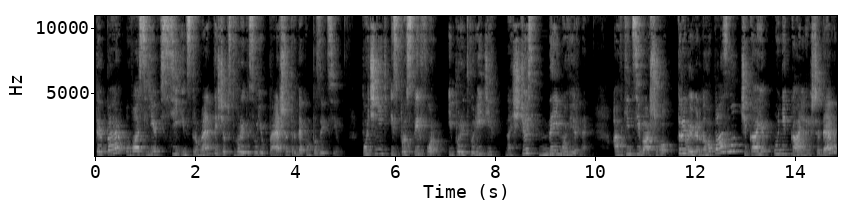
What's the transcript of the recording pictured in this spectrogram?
Тепер у вас є всі інструменти, щоб створити свою першу 3D-композицію. Почніть із простих форм і перетворіть їх на щось неймовірне. А в кінці вашого тривимірного пазлу чекає унікальний шедевр,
